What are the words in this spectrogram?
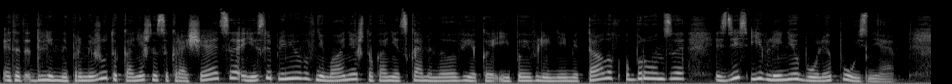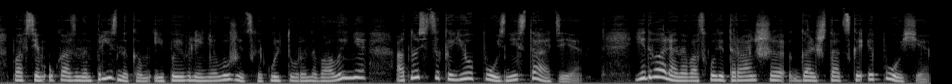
Этот длинный промежуток, конечно, сокращается, если примем во внимание, что конец каменного века и появление металлов бронзы здесь явление более позднее. По всем указанным признакам и появление лужицкой культуры на Волыне относится к ее поздней стадии. Едва ли она восходит раньше гальштадтской эпохи.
